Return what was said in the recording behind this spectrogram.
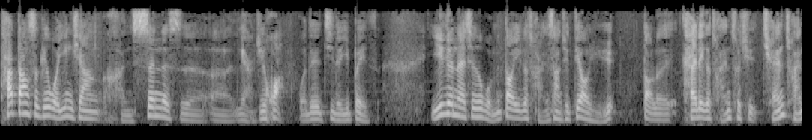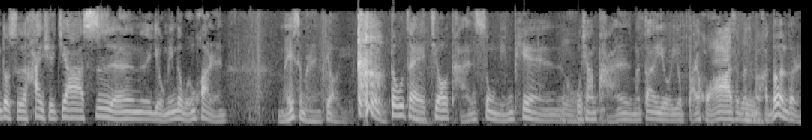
他当时给我印象很深的是呃两句话，我都记得一辈子。一个呢就是我们到一个船上去钓鱼，到了开了一个船出去，全船都是汉学家、诗人、有名的文化人，没什么人钓鱼，都在交谈、送名片、互相谈什么。当然有有白华啊什么什么，很多很多人，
